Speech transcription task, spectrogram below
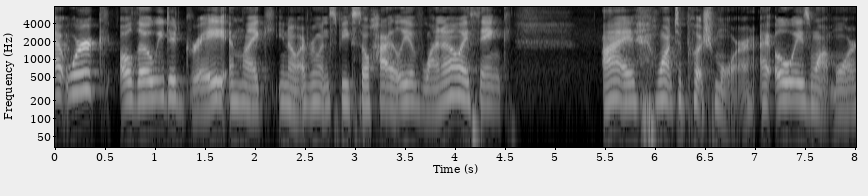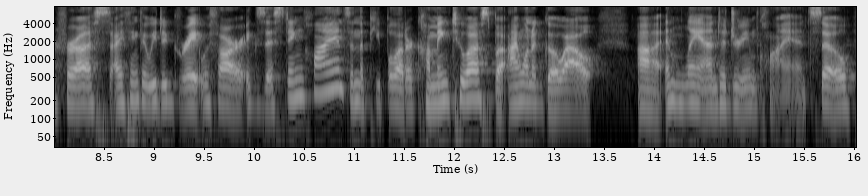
at work, although we did great and like, you know, everyone speaks so highly of Ueno, I think I want to push more. I always want more for us. I think that we did great with our existing clients and the people that are coming to us, but I want to go out uh, and land a dream client. So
